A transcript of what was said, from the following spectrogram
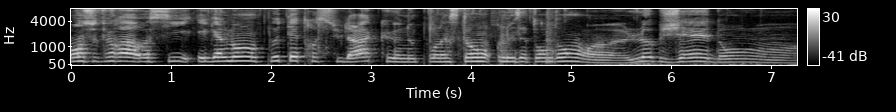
On se fera aussi également peut-être celui-là que nous pour l'instant nous attendons euh, l'objet dont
